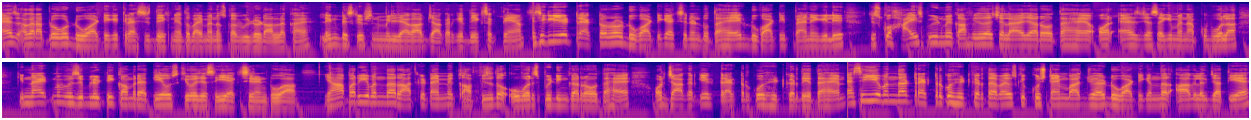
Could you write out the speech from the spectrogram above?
as अगर आप लोगों को डुआटी के क्रैशेज देखने हैं तो भाई मैंने उसका वीडियो डाल रखा है। लिंक डिस्क्रिप्शन मिल जाएगा, आप जाकर के देख सकते हैं। बेसिकली ये ट्रैक्टर और डुगाटी का एक्सीडेंट होता है, एक डुगाटी पहने के लिए, जिसको हाई स्पीड में काफ़ी ज़्यादा चलाया जा रहा होता है। और एज जैसा कि मैंने आपको बोला कि नाइट में विजिबिलिटी कम रहती है, उसकी वजह से ये एक्सीडेंट हुआ। यहाँ पर ये बंदा रात के टाइम में काफ़ी ज़्यादा ओवर स्पीडिंग कर रहा होता है और जाकर के एक ट्रैक्टर को हिट कर देता है। ऐसे ये बंदा ट्रैक्टर को हिट करता है भाई, उसके कुछ टाइम बाद जो है डुगाटी के अंदर आग लग जाती है।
